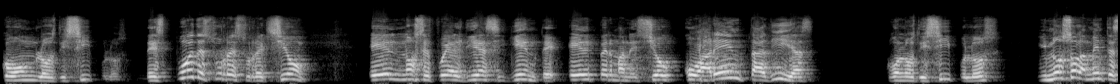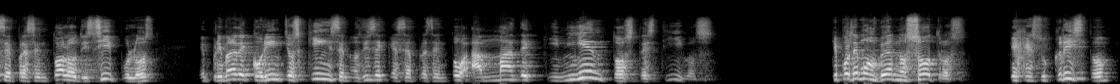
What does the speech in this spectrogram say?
con los discípulos. Después de su resurrección, él no se fue al día siguiente, él permaneció 40 días con los discípulos y no solamente se presentó a los discípulos, en 1 Corintios 15 nos dice que se presentó a más de 500 testigos. ¿Qué podemos ver nosotros? Que Jesucristo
